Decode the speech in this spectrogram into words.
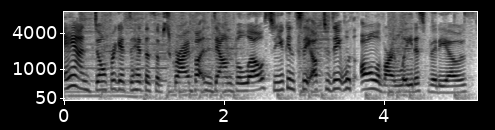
And don't forget to hit the subscribe button down below so you can stay up to date with all of our latest videos.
